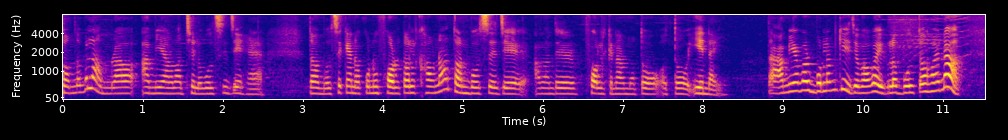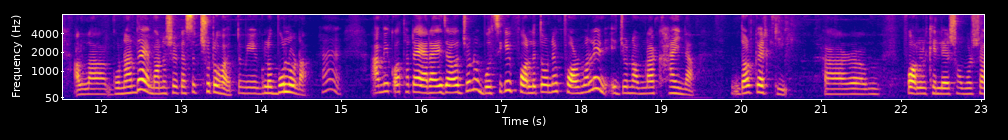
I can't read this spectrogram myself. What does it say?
সন্ধ্যাবেলা আমরা, আমি আর আমার ছেলে বলছি যে হ্যাঁ। তখন বলছে, কেন কোনো ফল টল খাও না? তখন বলছে যে, আমাদের ফল কেনার মতো অত ইয়ে নাই। তা আমি আবার বললাম কি যে, বাবা, এগুলো বলতে হয় না। আল্লাহ গোনা দেয়, মানুষের কাছে ছোট হয়, তুমি এগুলো বলো না। হ্যাঁ আমি কথাটা এড়াই যাওয়ার জন্য বলছি কি, ফলে তো অনেক ফরমালিন, এই জন্য আমরা খাই না। দরকার কি? আর ফল খেলে সমস্যা,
